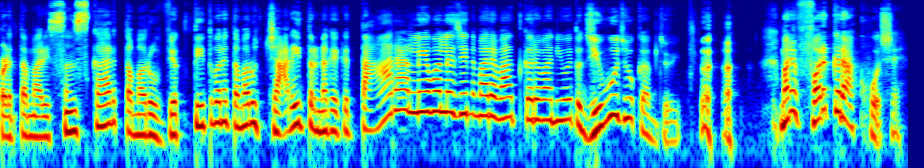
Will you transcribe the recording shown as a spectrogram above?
પણ તમારી સંસ્કાર તમારું વ્યક્તિત્વ અને તમારું ચારિત્ર નક્કી કે તારા લેવલે જઈને મારે વાત કરવાની હોય તો જીવવું જો કામ જોઈએ. મારે ફર્ક રાખવો છે.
